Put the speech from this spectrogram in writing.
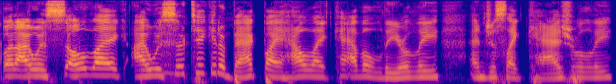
But I was so like I was so taken aback by how like cavalierly and just like casually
